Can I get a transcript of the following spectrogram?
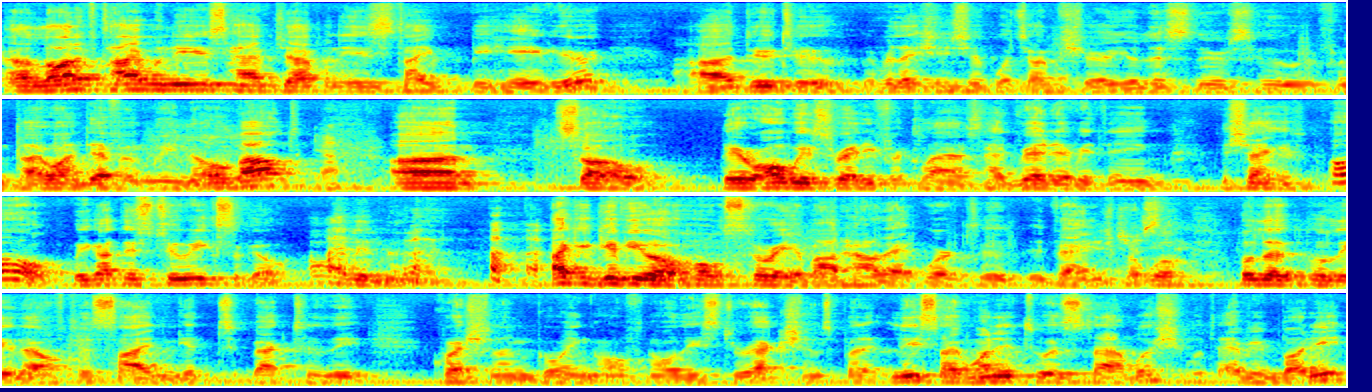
a lot of Taiwanese have Japanese type behavior uh, due to the relationship, which I'm sure your listeners who are from Taiwan definitely know about. Yeah. Um, so they were always ready for class, had read everything. The Chinese, oh, we got this two weeks ago. Oh, I didn't know that. I could give you a whole story about how that worked to advantage, but we'll, we'll, we'll leave that off to the side and get to, back to the question. I'm going off in all these directions, but at least I wanted to establish with everybody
